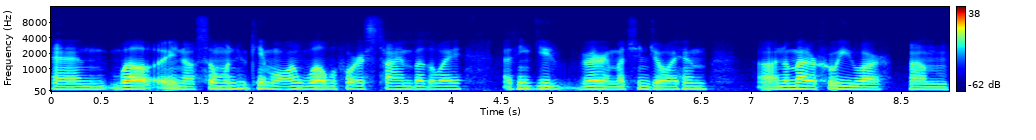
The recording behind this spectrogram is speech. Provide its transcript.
and well, you know, someone who came along well before his time. By the way, I think you'd very much enjoy him, uh, no matter who you are. Um,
